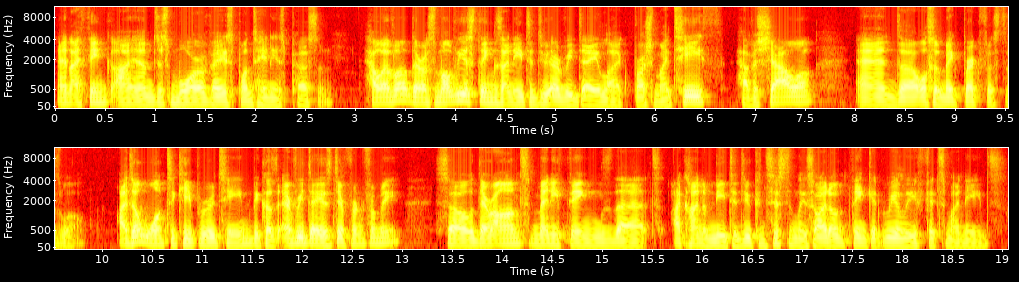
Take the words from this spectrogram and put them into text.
and I think I am just more of a spontaneous person. However, there are some obvious things I need to do every day, like brush my teeth, have a shower, and uh, also make breakfast as well. I don't want to keep a routine because every day is different for me. So there aren't many things that I kind of need to do consistently, so I don't think it really fits my needs.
